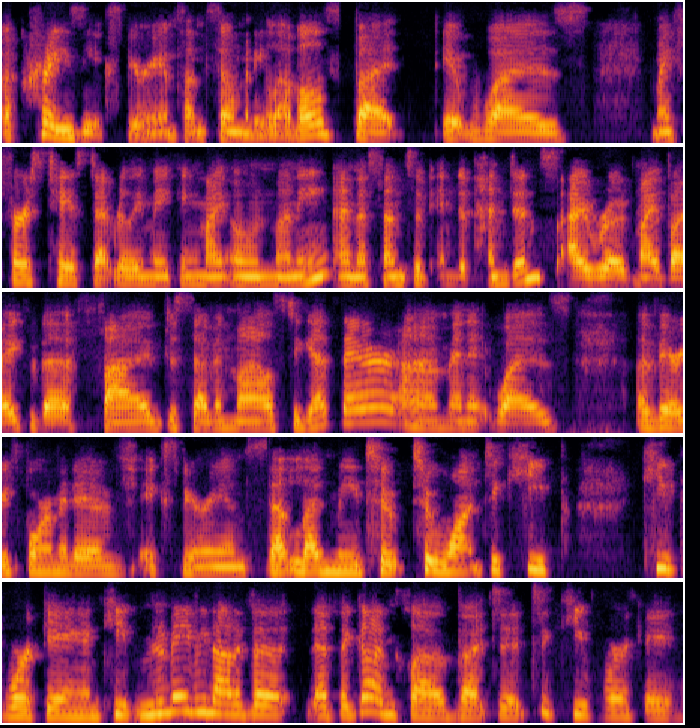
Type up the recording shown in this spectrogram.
a crazy experience on so many levels, but it was my first taste at really making my own money and a sense of independence. I rode my bike the five to seven miles to get there, um, and it was a very formative experience that led me to to want to keep keep working and keep maybe not at the at the gun club, but to, to keep working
